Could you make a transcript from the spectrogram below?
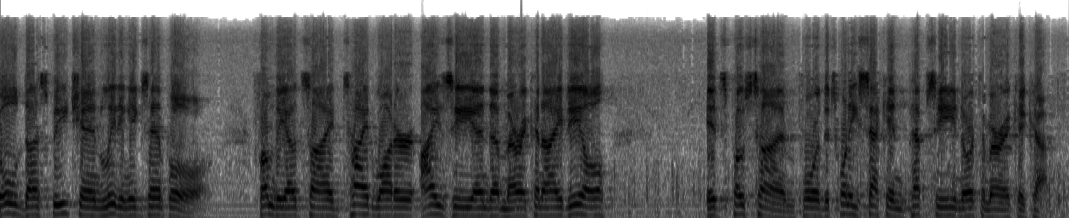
Gold Dust Beach and Leading Example. From the outside, Tidewater, IZ, and American Ideal. It's post time for the 22nd Pepsi North America Cup.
